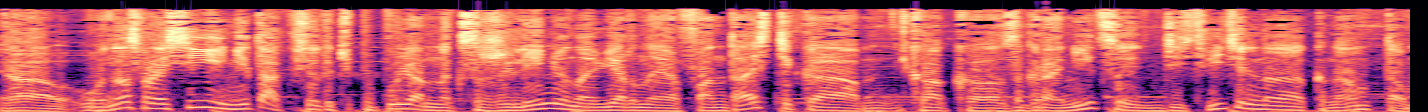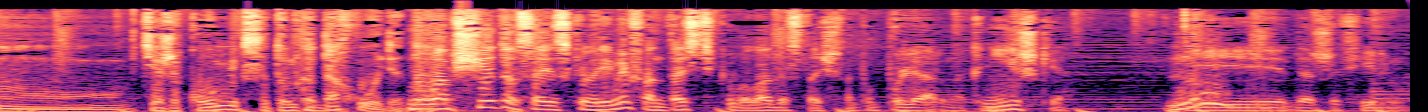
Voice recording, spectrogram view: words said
а, у нас в России не так все-таки популярна, к сожалению, наверное, фантастика, как а, за границей. Действительно, к нам там те же комиксы только доходят. Ну, да? вообще-то в советское время фантастика была достаточно популярна. Книжки, ну, и даже фильмы.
